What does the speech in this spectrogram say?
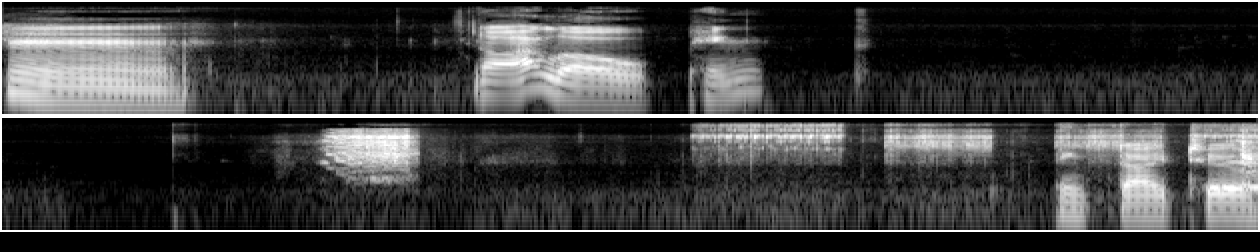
Hmm. Oh, hello, pink. Pink died too.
